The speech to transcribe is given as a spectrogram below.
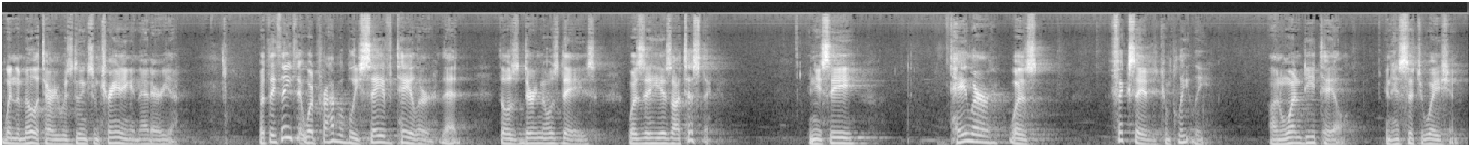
when the military was doing some training in that area. But they think that what probably saved Taylor that those during those days was that he is autistic. And you see, Taylor was fixated completely on one detail in his situation.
